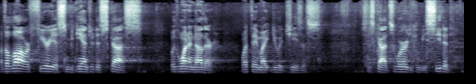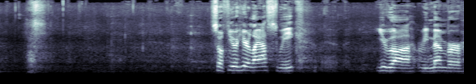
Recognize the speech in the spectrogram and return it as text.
of the law were furious and began to discuss with one another what they might do with Jesus. This is God's word. You can be seated. So, if you were here last week, you uh, remember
